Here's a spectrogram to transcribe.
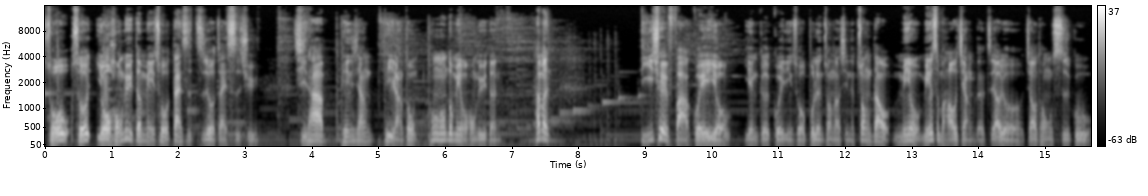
所所有红绿灯没错，但是只有在市区，其他偏乡僻壤都通通都没有红绿灯。他们的确法规有严格规定说不能撞到行人，撞到没有没有什么好讲的，只要有交通事故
